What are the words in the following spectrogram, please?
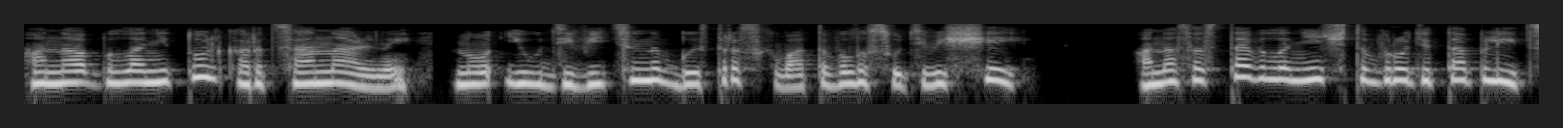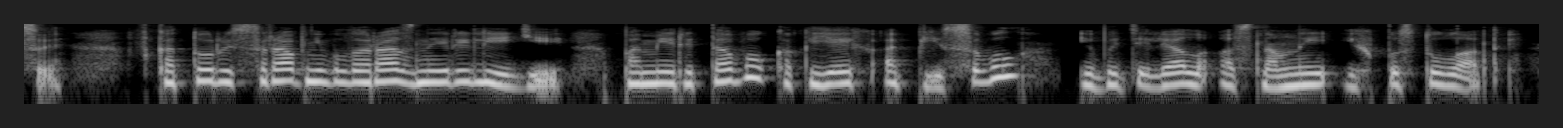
Она была не только рациональной, но и удивительно быстро схватывала суть вещей. Она составила нечто вроде таблицы, в которой сравнивала разные религии по мере того, как я их описывал и выделяла основные их постулаты –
